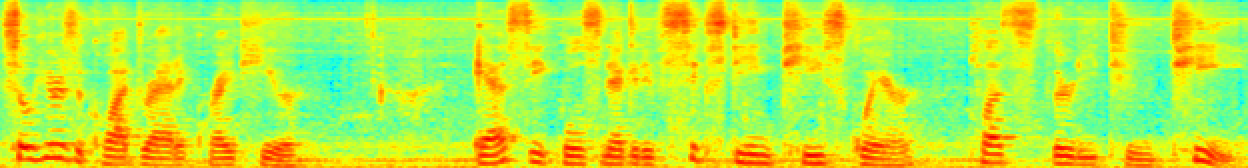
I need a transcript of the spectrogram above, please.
So here's a quadratic right here. S equals negative 16t squared plus 32t.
